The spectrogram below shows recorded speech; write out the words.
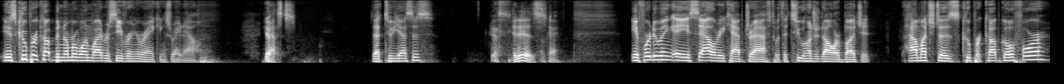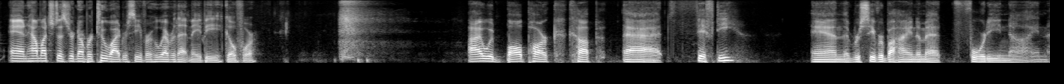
Is Cooper Kupp the number one wide receiver in your rankings right now? Is Yes, that two yeses? Yes. it is. Okay. If we're doing a salary cap draft with a $200 budget, how much does Cooper Kupp go for? And how much does your number two wide receiver, whoever that may be, go for? I would ballpark Kupp at 50 and the receiver behind him at 49.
